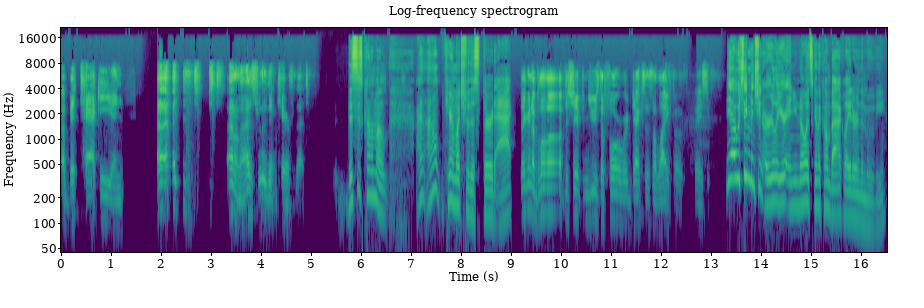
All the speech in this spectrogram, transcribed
a bit tacky, and I, I, just, I don't know. I just really didn't care for that. This is kind of my. I, I don't care much for this third act. They're gonna blow up the ship and use the forward decks as a lifeboat, basically. Yeah, which they mentioned earlier, and you know it's going to come back later in the movie.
